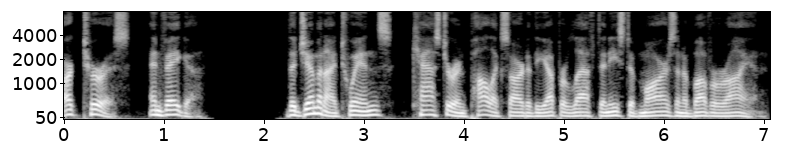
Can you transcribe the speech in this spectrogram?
Arcturus, and Vega. The Gemini twins, Castor and Pollux are to the upper left and east of Mars and above Orion.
